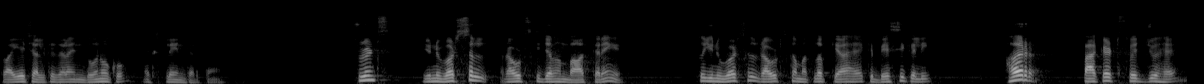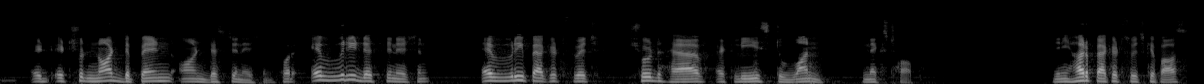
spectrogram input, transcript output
تو آئیے چل کے ذرا ان دونوں کو ایکسپلین کرتے ہیں اسٹوڈنٹس یونیورسل راؤٹس کی جب ہم بات کریں گے تو یونیورسل راؤٹس کا مطلب کیا ہے کہ بیسیکلی ہر پیکٹ سوئچ جو ہے it should not depend on destination for every destination every packet switch should have at least one next hop یعنی ہر پیکٹ سوئچ کے پاس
